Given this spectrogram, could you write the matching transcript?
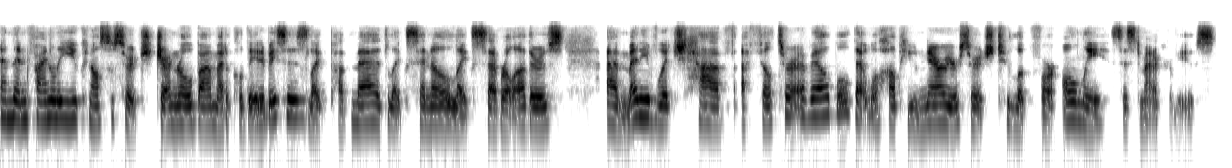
And then finally, you can also search general biomedical databases like PubMed, like CINAHL, like several others, uh, many of which have a filter available that will help you narrow your search to look for only systematic reviews.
